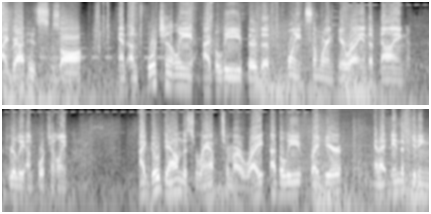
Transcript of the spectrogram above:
I grab his saw, and unfortunately, I believe there's a point somewhere in here where I end up dying, really unfortunately. I go down this ramp to my right, I believe, right here, and I end up getting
